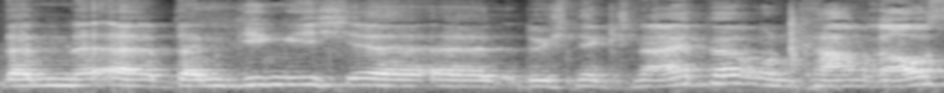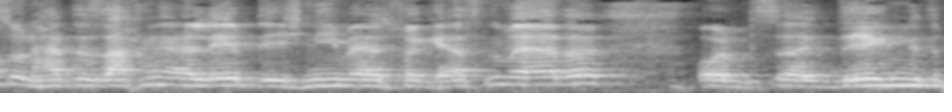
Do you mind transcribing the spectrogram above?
Dann, äh, dann ging ich äh, äh durch eine Kneipe und kam raus und hatte Sachen erlebt, die ich nie mehr vergessen werde und äh, dringend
